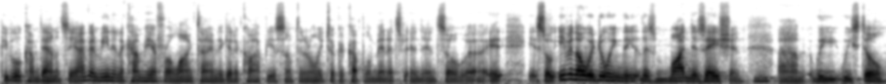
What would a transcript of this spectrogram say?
people will come down and say, I've been meaning to come here for a long time to get a copy of something. It only took a couple of minutes. And, and so, uh, it, so even though we're doing the, this modernization, um, we, we still,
